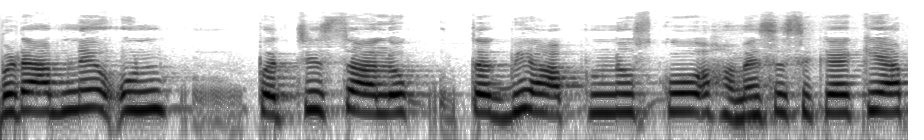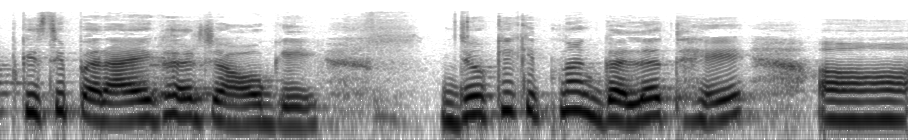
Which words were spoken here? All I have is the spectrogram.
बट आपने उन पच्चीस सालों तक भी आपने उसको हमेशा सिखाया कि आप किसी पराए घर जाओगे। जो कि कितना गलत है आ,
